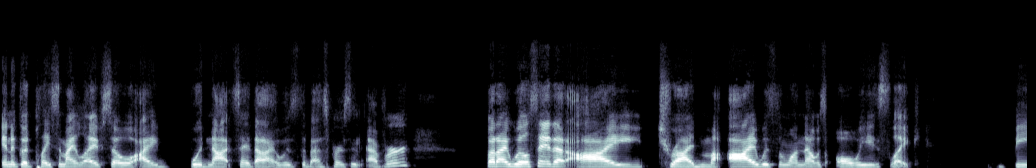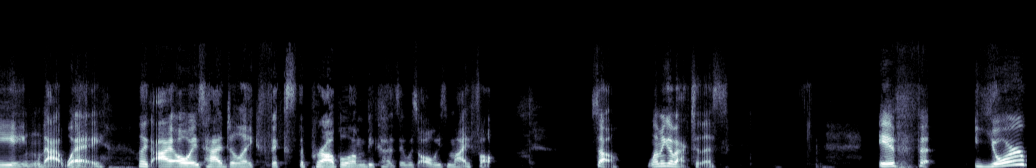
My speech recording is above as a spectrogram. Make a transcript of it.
in a good place in my life. So I would not say that I was the best person ever. But I will say that I tried my, I was the one that was always like being that way. Like I always had to like fix the problem because it was always my fault. So let me go back to this. If your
